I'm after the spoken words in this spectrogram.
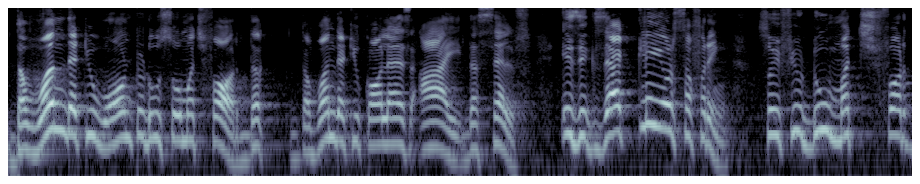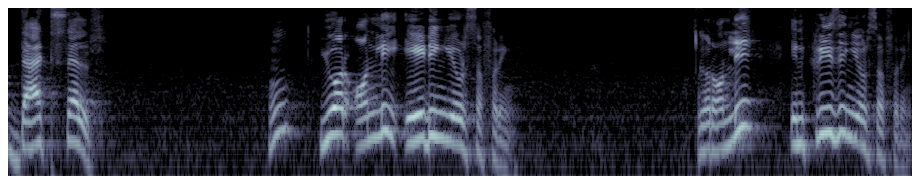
The one that you want to do so much for, the, the one that you call as I, the self, is exactly your suffering. So, if you do much for that self, hmm, you are only aiding your suffering. You are only increasing your suffering.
